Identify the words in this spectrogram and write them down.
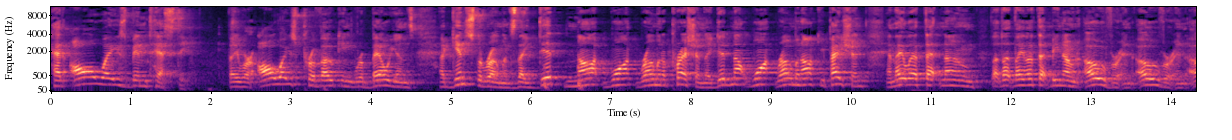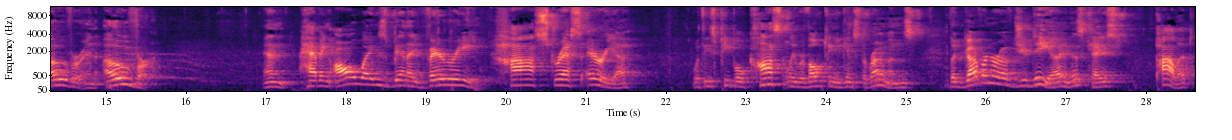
had always been testy. They were always provoking rebellions against the Romans. They did not want Roman oppression. They did not want Roman occupation, and they let that known. They let that be known over and over and over and over. And having always been a very high stress area, with these people constantly revolting against the Romans, the governor of Judea, in this case, Pilate,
